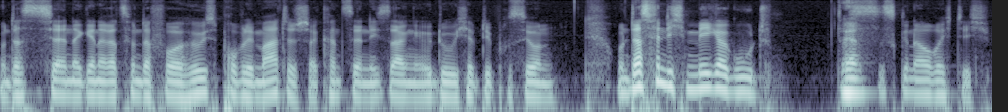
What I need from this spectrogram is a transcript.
Und das ist ja in der Generation davor höchst problematisch. Da kannst du ja nicht sagen, du, ich habe Depressionen. Und das finde ich mega gut. Das ist genau richtig.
